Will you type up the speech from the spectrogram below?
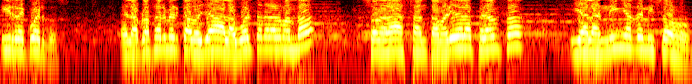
y Recuerdos. En la Plaza del Mercado, ya a la vuelta de la Hermandad, sonará Santa María de la Esperanza y a las niñas de mis ojos.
